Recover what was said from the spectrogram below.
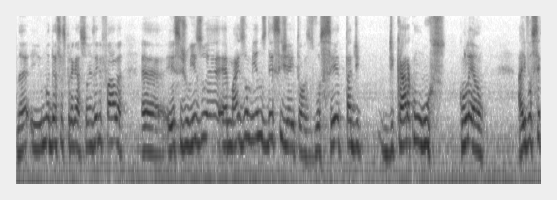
né, e uma dessas pregações ele fala, é, esse juízo é, é, mais ou menos desse jeito, ó, você está de, de cara com o urso, com o leão, Aí você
